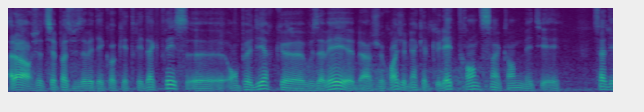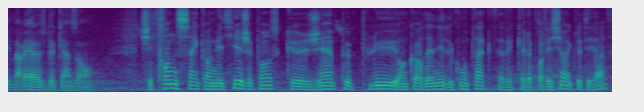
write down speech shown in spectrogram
Alors, je ne sais pas si vous avez des coquetteries d'actrice. Euh, on peut dire que vous avez, ben, je crois, j'ai bien calculé, 35 ans de métier. Ça a démarré à l'âge de 15 ans. J'ai 35 ans de métier, je pense que j'ai un peu plus encore d'années de contact avec la profession, avec le théâtre,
